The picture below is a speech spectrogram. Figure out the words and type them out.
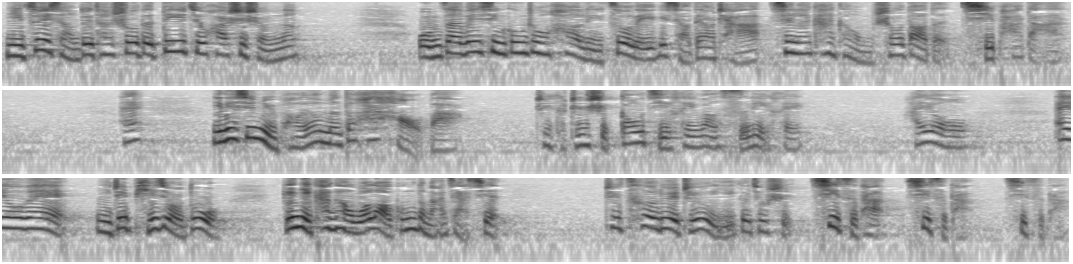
你最想对他说的第一句话是什么呢？我们在微信公众号里做了一个小调查，先来看看我们收到的奇葩答案。哎，你那些女朋友们都还好吧？这可真是高级黑往死里黑。还有，哎呦喂，你这啤酒肚，给你看看我老公的马甲线。这策略只有一个，就是气死他，气死他，气死他。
